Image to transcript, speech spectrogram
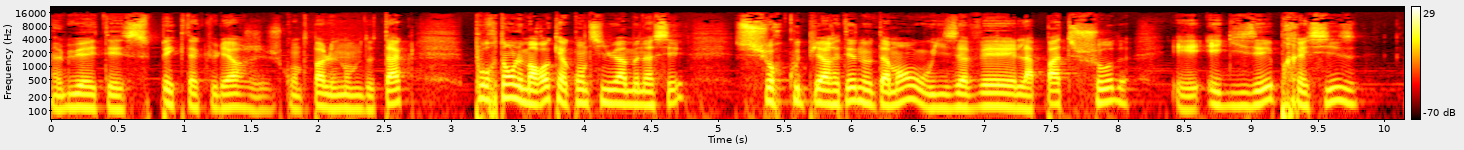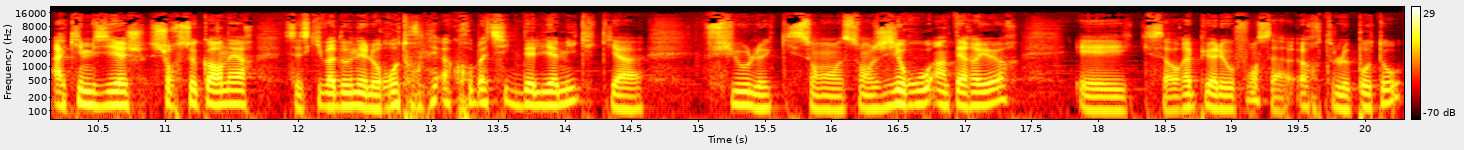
Lui a été spectaculaire, je, ne compte pas le nombre de tacles. Pourtant, le Maroc a continué à menacer, sur coup de pied arrêté notamment, où ils avaient la patte chaude et aiguisée, précise. Hakim Ziyech sur ce corner, c'est ce qui va donner le retourné acrobatique d'Eliamik qui a Fuel qui sont son Giroud intérieur et ça aurait pu aller au fond, ça heurte le poteau.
